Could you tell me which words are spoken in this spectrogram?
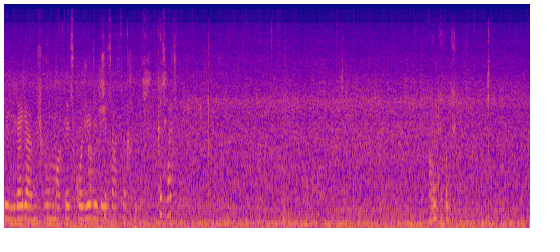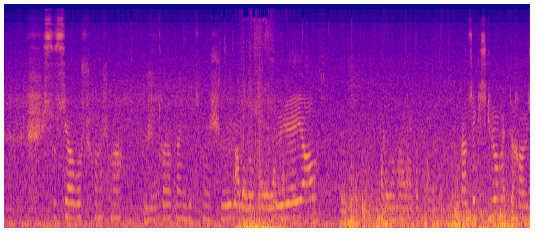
Şehire gelmiş bulunmaktayız. Kocaeli'deyiz artık. Kaç kaç. Sus ya boş konuşma. Şu taraftan gitme. Şöyle. Şöyle ya. Abone olmayı like atmayı. Tam 8 kilometre kalmış.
